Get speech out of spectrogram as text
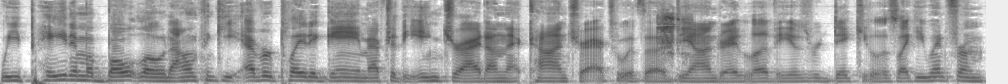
We paid him a boatload. I don't think he ever played a game after the ink dried on that contract with uh, DeAndre Levy. It was ridiculous. Like he went from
